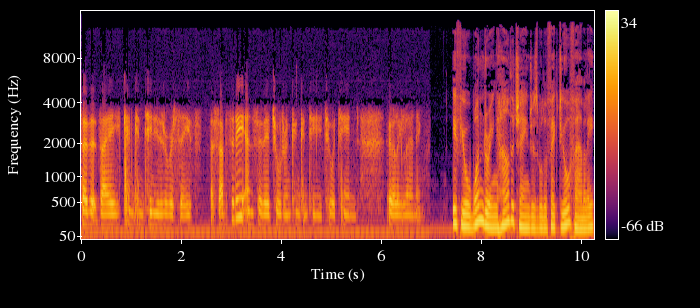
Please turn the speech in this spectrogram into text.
so that they can continue to receive a subsidy and so their children can continue to attend early learning. If you're wondering how the changes will affect your family,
